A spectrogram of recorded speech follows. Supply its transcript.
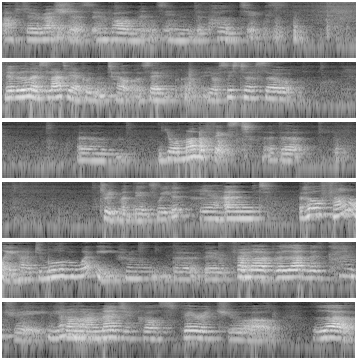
after Russia's involvement in the politics. Nevertheless, Latvia couldn't help save uh, your sister, so um, your mother fixed the treatment in Sweden, Yeah. and the whole family had to move away from the, their From our beloved country, Yeah. from our magical, spiritual love,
